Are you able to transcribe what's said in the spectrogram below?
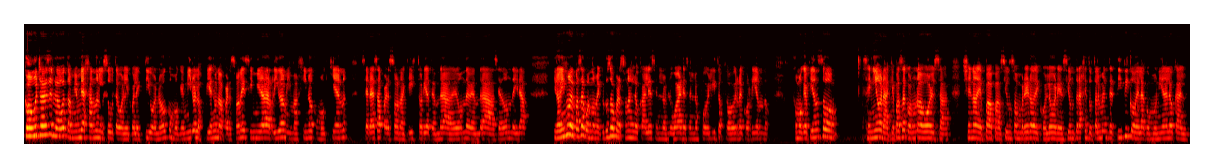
Como muchas veces lo hago también viajando en el subte o en el colectivo, ¿no? Como que miro los pies de una persona y sin mirar arriba me imagino como quién será esa persona, qué historia tendrá, de dónde vendrá, hacia dónde irá. Y lo mismo me pasa cuando me cruzo personas locales en los lugares, en los pueblitos que voy recorriendo. Como que pienso, Señora, ¿qué pasa con una bolsa llena de papas y un sombrero de colores y un traje totalmente típico de la comunidad local?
